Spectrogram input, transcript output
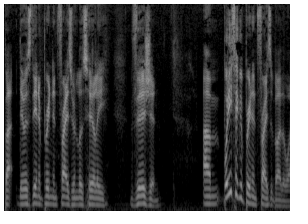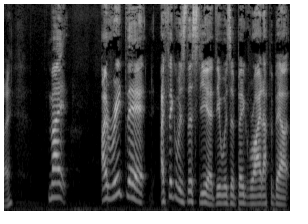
but there was then a Brendan Fraser and Liz Hurley version. Um, what do you think of Brendan Fraser, by the way? Mate, I read that, I think it was this year, there was a big write up about,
